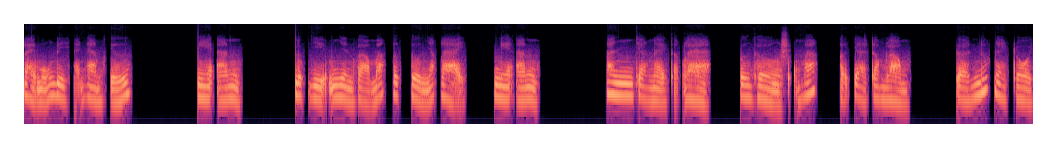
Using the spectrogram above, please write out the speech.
lại muốn đi Hải Nam chứ? Nghe anh. Lục Diệm nhìn vào mắt Vân Thường nhắc lại. Nghe anh, anh chàng này thật là, Vân Thường sủng mắt, thở dài trong lòng. Đến nước này rồi,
